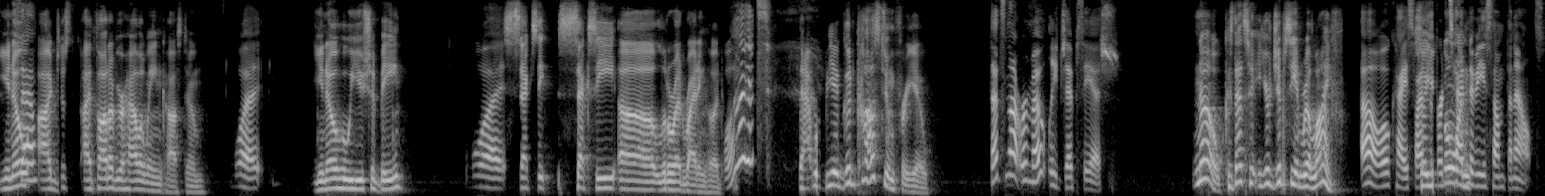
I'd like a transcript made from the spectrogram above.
You know, So- I just I thought of your Halloween costume. What? You know who you should be? What? Sexy, sexy uh, Little Red Riding Hood. What? That would be a good costume for you. That's not remotely gypsy-ish. No, because that's you're Gypsy in real life. Oh, okay. So, So I have to pretend going- to be something else.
